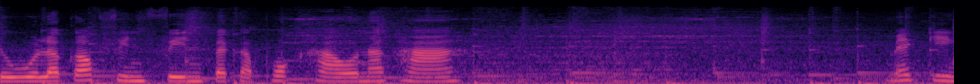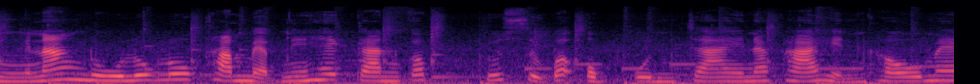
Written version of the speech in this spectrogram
ดูแล้วก็ฟินฟินไปกับพวกเขานะคะ แม่กิ่งนั่งดูลูกๆทำแบบนี้ให้กันก็รู้สึกว่าอบอุ่นใจนะคะ เห็นเขาแม่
